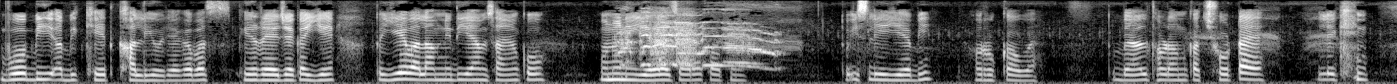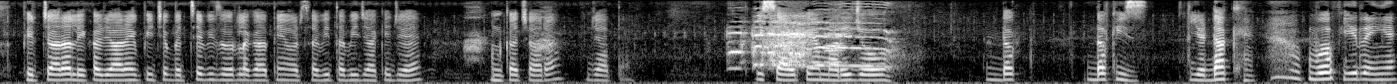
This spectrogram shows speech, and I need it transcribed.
वो भी अभी खेत खाली हो जाएगा, बस फिर रह जाएगा ये। तो ये वाला हमने दिया है हमसायों को, उन्होंने ये वाला चारा काटना तो इसलिए ये अभी रुका हुआ है। तो बैल थोड़ा उनका छोटा है, लेकिन फिर चारा लेकर जा रहे हैं, पीछे बच्चे भी ज़ोर लगाते हैं और सभी तभी जाके जो है उनका चारा जाता है। इस साइड पे हमारी जो डक, डकीज़, ये डक हैं, वो फिर रही हैं।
